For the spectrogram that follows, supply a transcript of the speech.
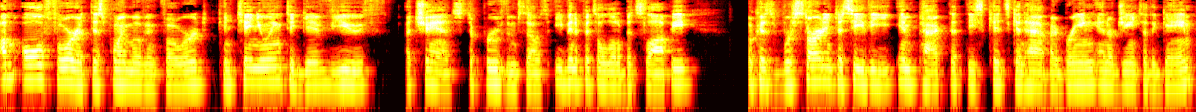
I'm all for at this point moving forward, continuing to give youth a chance to prove themselves, even if it's a little bit sloppy, because we're starting to see the impact that these kids can have by bringing energy into the game.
